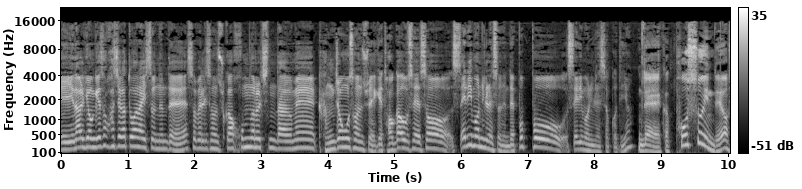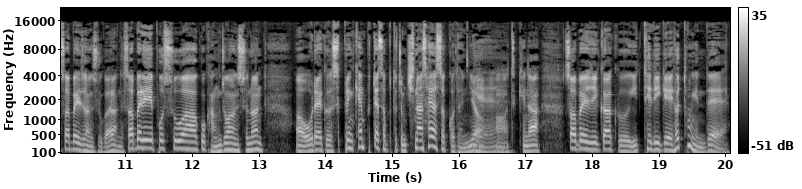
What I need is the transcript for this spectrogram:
이날 경기에서 화제가 또 하나 있었는데 서벨리 선수가 홈런을 친 다음에 강정호 선수에게 더그아웃에서 세리머니를 했었는데 뽀뽀 세리머니를 했었거든요. 네, 그러니까 포수인데요. 서벨리 선수가요. 서벨리 포수하고 강정호 선수는 어, 올해 그 스프링 캠프 때서부터 좀 친한 사이였었거든요. 예. 어, 특히나 서벨리가 그 이태리계 혈통인데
